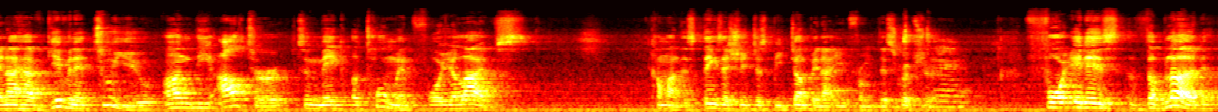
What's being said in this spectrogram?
And I have given it to you on the altar to make atonement for your lives. Come on, there's things that should just be jumping at you from this scripture. Amen. For it is the blood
